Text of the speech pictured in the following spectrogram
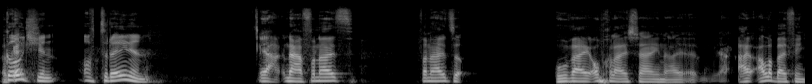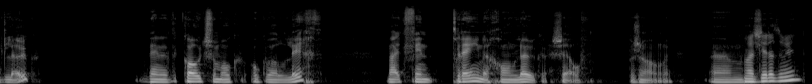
Coachen of trainen? Ja, nou, vanuit, vanuit de, hoe wij opgeleid zijn, eh, ja, allebei vind ik leuk. Ik denk dat de coach hem ook, ook wel ligt. Maar ik vind trainen gewoon leuker zelf, persoonlijk. Ehm, Wat zit dat hem in?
